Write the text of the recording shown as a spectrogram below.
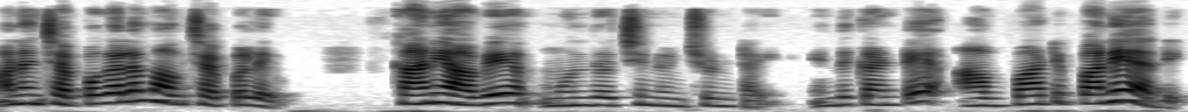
మనం చెప్పగలం అవి చెప్పలేవు. కానీ అవే ముందొచ్చి నుంచుంటాయి. ఎందుకంటే వాటి పనే అది.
